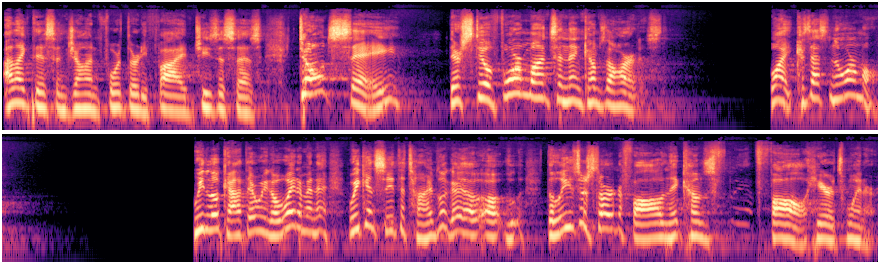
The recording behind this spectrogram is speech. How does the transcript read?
I like this in John 4:35. Jesus says, "Don't say there's still 4 months and then comes the harvest." Why? Cuz that's normal. We look out there, we go, wait a minute, we can see the times. Look, uh, uh, the leaves are starting to fall, and it comes fall. Here it's winter.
